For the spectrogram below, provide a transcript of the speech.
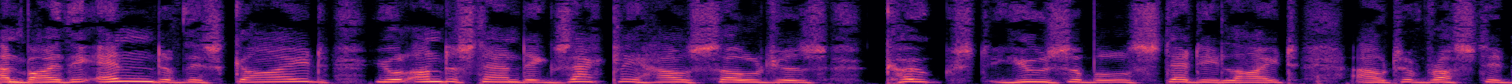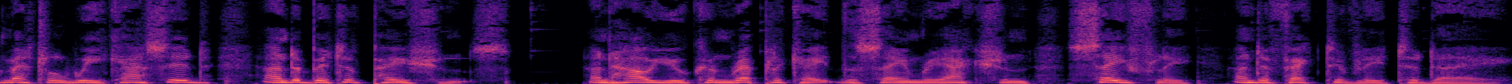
And by the end of this guide you'll understand exactly how soldiers coaxed usable steady light out of rusted metal weak acid and a bit of patience, and how you can replicate the same reaction safely and effectively today.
